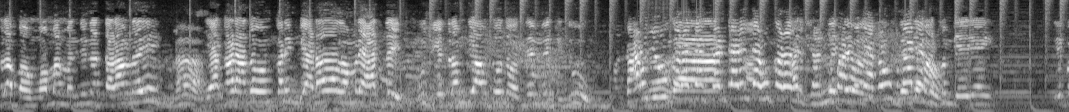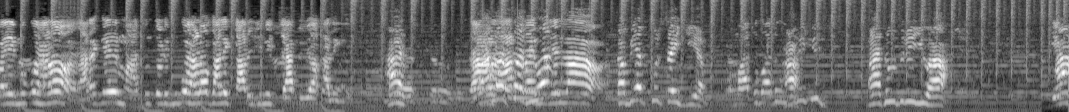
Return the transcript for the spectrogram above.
પેલા ભગવાન મંદિરના તળાવ નહીં. ત્યાં આગળ આ તો આમ કરીને બેઠા હતા હમણાં હાથ દઈ હું ચેતરામથી આવતો હતો મેં કીધું. કાળુજી શું કરે ઘરની પાસે માથું એ ભાઈ મૂકો હેળો. અરે કે માથું તોડી મૂકો હેળો ખાલી કાળજીની ચા પીવા ખાલી. તબિયત ખુશ થઈ ગઈ માથું બાથું ઉતરી ગયું માથું ઉતરી ગયું હા.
